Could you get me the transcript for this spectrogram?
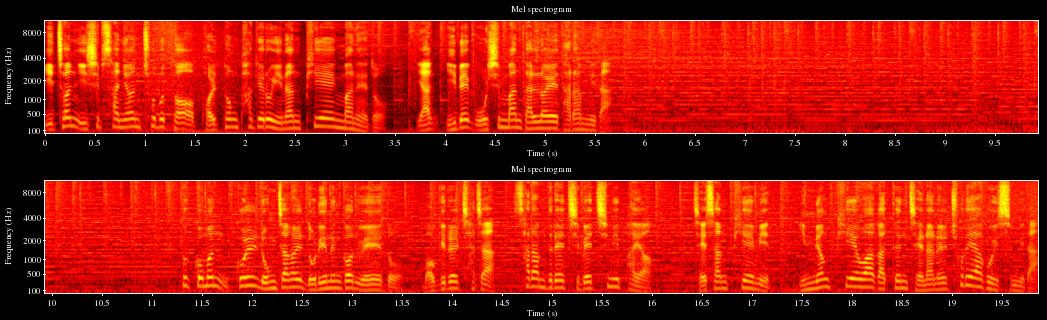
(2024년) 초부터 벌통 파괴로 인한 피해액만 해도 약 250만 달러에 달합니다. 흑곰은 꿀 농장을 노리는 것 외에도 먹이를 찾아 사람들의 집에 침입하여 재산 피해 및 인명 피해와 같은 재난을 초래하고 있습니다.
